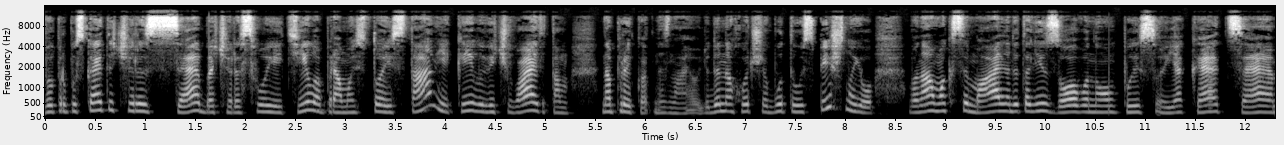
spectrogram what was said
ви пропускаєте через себе, через своє тіло, прямо ось той стан, який ви відчуваєте там, наприклад, не знаю, людина хоче бути успішною вона максимально деталізовано описує, яке це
